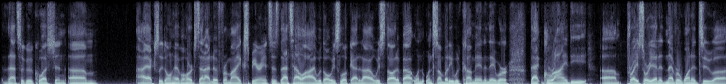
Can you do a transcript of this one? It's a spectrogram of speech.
That's a good question. Um, I actually don't have a hard set. I know from my experiences, that's how I would always look at it. I always thought about when, when somebody would come in and they were that grindy, um, price oriented, never wanted to, uh,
